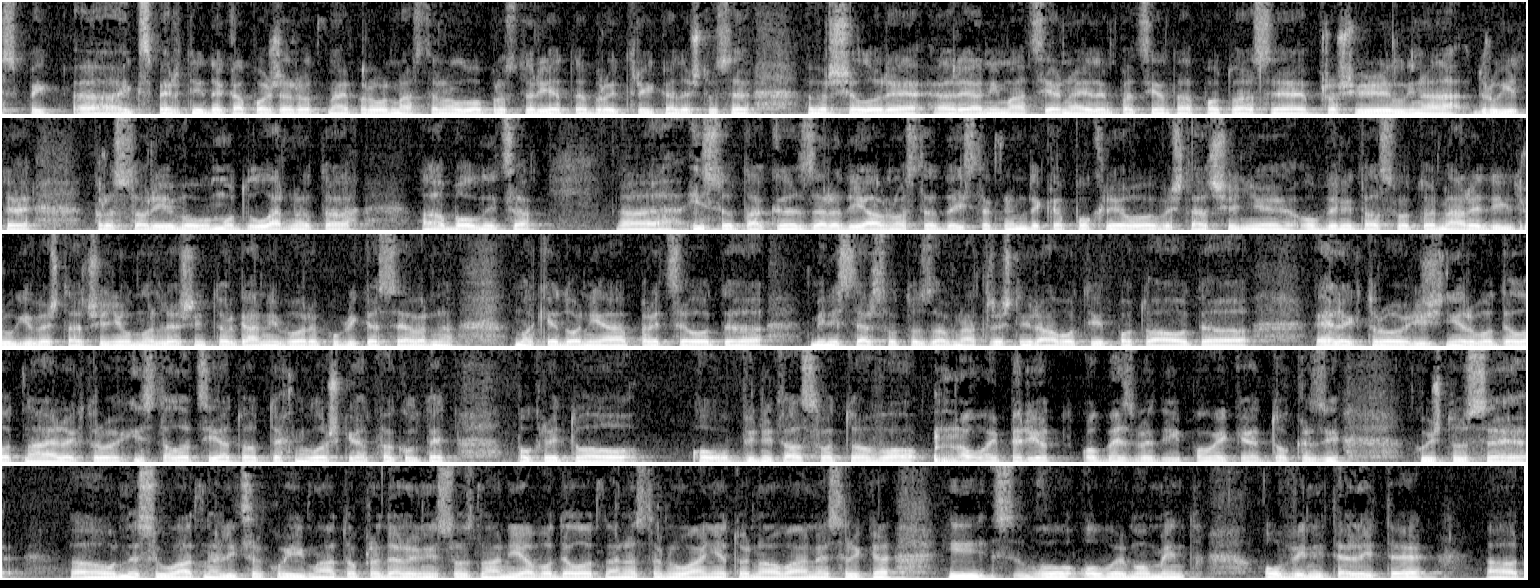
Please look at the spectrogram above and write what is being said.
експерти дека пожарот најпрво настанал во просторијата број 3 каде што се вршело ре, реанимација на еден пациент, а потоа се проширили на другите простории во модуларната болница. Исто така, заради јавноста да истакнем дека покрај ова вештачење, обвинителството нареди и други вештачења од надлежните органи во Република Северна Македонија, пред се од Министерството за внатрешни работи, потоа од електроинженер во делот на електроинсталацијата од Технолошкиот факултет. Покрај тоа, обвинителството во овој период обезбеди повеќе докази кои што се однесуваат на лица кои имаат определени сознанија во делот на настанувањето на оваа несреќа и во овој момент обвинителите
